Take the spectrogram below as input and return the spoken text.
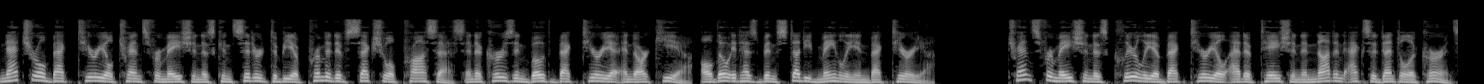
Natural bacterial transformation is considered to be a primitive sexual process and occurs in both bacteria and archaea, although it has been studied mainly in bacteria. Transformation is clearly a bacterial adaptation and not an accidental occurrence,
